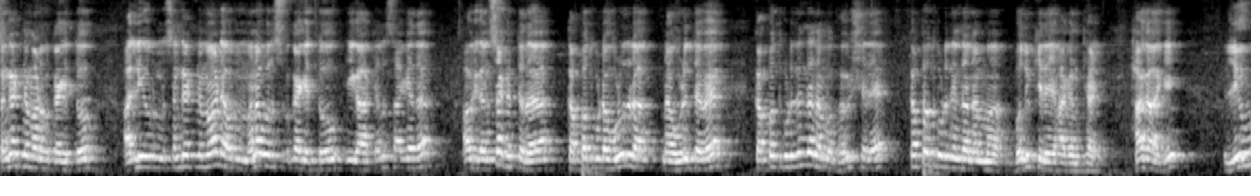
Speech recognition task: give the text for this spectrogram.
ಸಂಘಟನೆ ಮಾಡಬೇಕಾಗಿತ್ತು. ಅಲ್ಲಿಯವ್ರನ್ನ ಸಂಘಟನೆ ಮಾಡಿ ಅವ್ರನ್ನ ಮನವೊಲಿಸ್ಬೇಕಾಗಿತ್ತು ಈಗ ಆ ಕೆಲಸ ಆಗ್ಯದ. ಅವ್ರಿಗೆ ಅನ್ಸಕತ್ತದ. ಕಪ್ಪತ್ ಗುಡ್ಡ ಉಳಿದ್ರ ನಾವು ಉಳಿತೇವೆ. ಕಪ್ಪತ್ ಗುಡದಿಂದ ನಮ್ಮ ಭವಿಷ್ಯ ಇದೆ ಕಪ್ಪತ್ ಗುಡದಿಂದ ನಮ್ಮ ಬದುಕಿದೆ ಹಾಗಂತ ಹೇಳಿ ಹಾಗಾಗಿ, ಲಿವ್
